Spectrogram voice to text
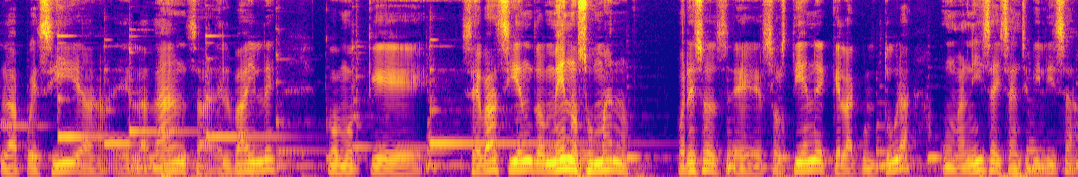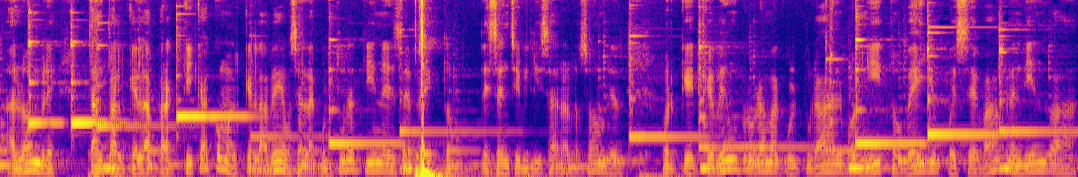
la poesía, eh, la danza, el baile, como que se va haciendo menos humano. Por eso se sostiene que la cultura humaniza y sensibiliza al hombre, tanto al que la practica como al que la ve. O sea, la cultura tiene ese efecto de sensibilizar a los hombres, porque el que ve un programa cultural bonito, bello, pues se va aprendiendo a,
